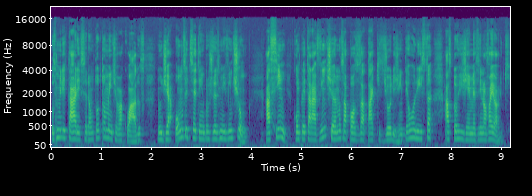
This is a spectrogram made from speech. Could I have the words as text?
Os militares serão totalmente evacuados no dia 11 de setembro de 2021. Assim, completará 20 anos após os ataques de origem terrorista às Torres Gêmeas em Nova York.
